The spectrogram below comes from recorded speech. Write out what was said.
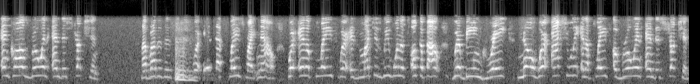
and cause ruin and destruction. My brothers and sisters, mm-hmm. we're in that place right now. We're in a place where, as much as we want to talk about we're being great, no, we're actually in a place of ruin and destruction.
